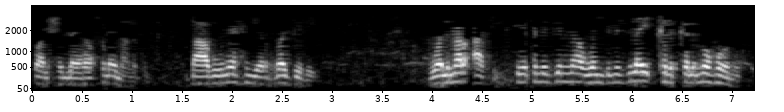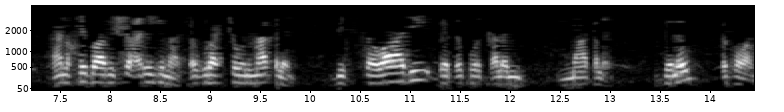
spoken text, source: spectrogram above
ሳልሒን ላይ ራሱ ላይ ማለት ነው። ወልመርአቲ ሴት ልጅና ወንድ ልጅ ላይ ክልክል መሆኑ አን ኺባብ ሸዕሪሂማ ጸጉራቸውን ማቅለል ቢሰዋዲ በጥቁር ቀለም ማቅለል ብለው ጽፈዋል።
